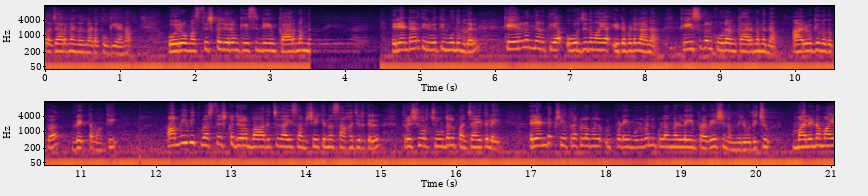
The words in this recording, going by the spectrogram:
പ്രചാരണങ്ങൾ നടക്കുകയാണ്. ഓരോ മസ്തിഷ്ക ജ്വരം കേസിന്റെയും കാരണം രണ്ടായിരത്തി ഇരുപത്തി മൂന്ന് മുതൽ കേരളം നടത്തിയ ഊർജിതമായ ഇടപെടലാണ് കേസുകൾ കൂടാൻ കാരണമെന്ന് ആരോഗ്യവകുപ്പ് വ്യക്തമാക്കി. അമീബിക് മസ്തിഷ്ക ജ്വരം ബാധിച്ചതായി സംശയിക്കുന്ന സാഹചര്യത്തിൽ തൃശൂർ ചൂണ്ടൽ പഞ്ചായത്തിലെ രണ്ട് ക്ഷേത്രകുളങ്ങൾ ഉൾപ്പെടെ മുഴുവൻ കുളങ്ങളിലെയും പ്രവേശനം നിരോധിച്ചു. മലിനമായ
